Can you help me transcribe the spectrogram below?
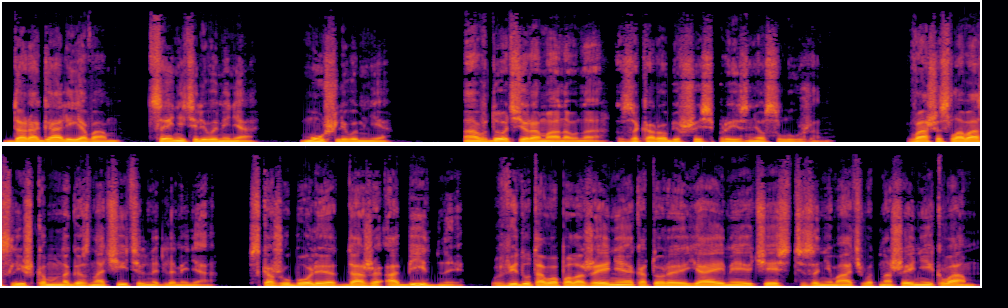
Дорога ли я вам? Цените ли вы меня? Муж ли вы мне?» «Авдотья Романовна», — закоробившись, произнес Лужин. «Ваши слова слишком многозначительны для меня. Скажу более, даже обидны, ввиду того положения, которое я имею честь занимать в отношении к вам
